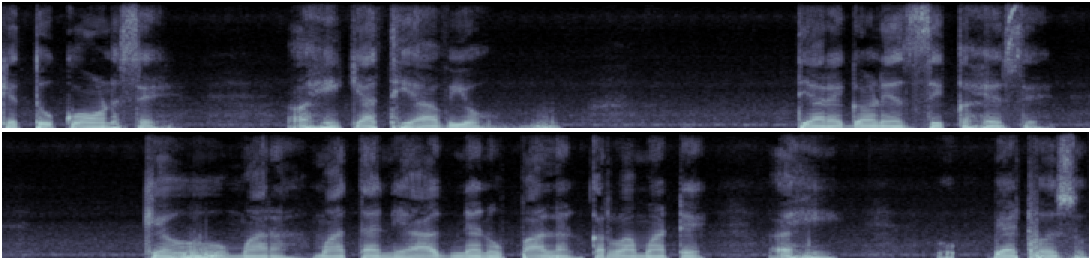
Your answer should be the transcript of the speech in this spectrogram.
કે, તું કોણ છે? અહીં ક્યાંથી આવ્યો? ત્યારે ગણેશજી કહે છે કે હું મારા માતાની આજ્ઞાનું પાલન કરવા માટે અહીં બેઠો છું.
